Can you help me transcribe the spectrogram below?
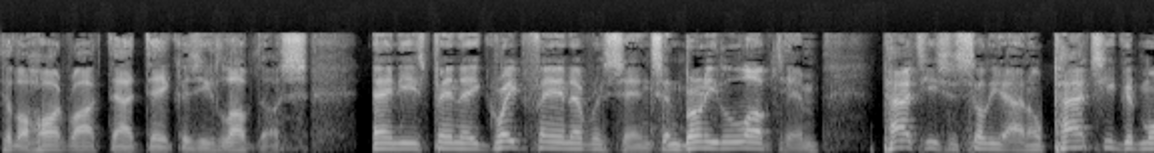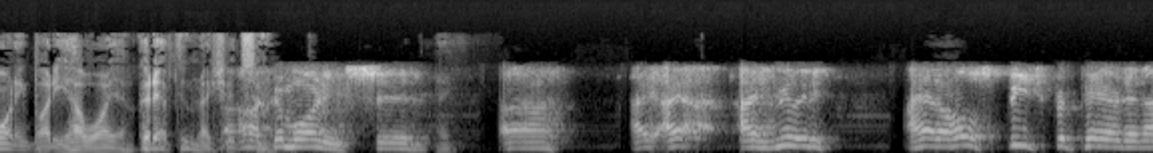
to the Hard Rock that day because he loved us, and he's been a great fan ever since. And Bernie loved him. Patsi Siciliano. Patsi, good morning, buddy. How are you? Good afternoon, I should Uh, say. good morning, Sid. Uh, I, I, I really, I had a whole speech prepared, and I,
